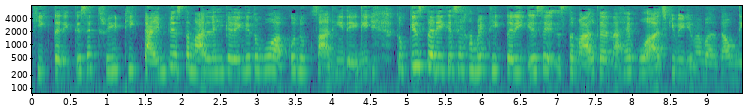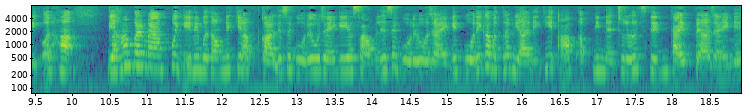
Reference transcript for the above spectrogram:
ठीक तरीके से थ्री ठीक टाइम पे इस्तेमाल नहीं करेंगे तो वो आपको नुकसान ही देगी। तो किस तरीके से हमें ठीक तरीके से इस्तेमाल करना है वो आज की वीडियो में बताऊँगी। और हाँ यहाँ पर मैं आपको ये नहीं बताऊँगी कि आप काले से गोरे हो जाएँगे या सांवले से गोरे हो जाएँगे। गोरे का मतलब यानी कि आप अपनी नेचुरल स्किन टाइप पे आ जाएँगे।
